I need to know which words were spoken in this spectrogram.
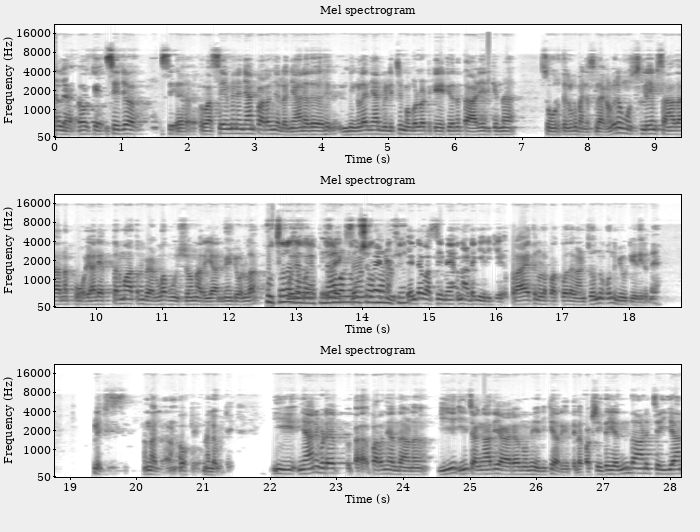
അല്ല ഓക്കെ. സിജോ വസീമിനെ ഞാൻ പറഞ്ഞല്ലോ. ഞാനത് നിങ്ങളെ ഞാൻ വിളിച്ച് മുകളിലോട്ട് കയറ്റിയതിന് താഴെ ഇരിക്കുന്ന സുഹൃത്തുക്കൾക്ക് മനസ്സിലാക്കണം. ഒരു മുസ്ലിം സാധാരണ പോയാൽ എത്രമാത്രം വെള്ള എന്ന് അറിയാൻ വേണ്ടിയുള്ള എന്റെ വസീമ ഒന്ന് അടങ്ങിയിരിക്കുക പ്രായത്തിനുള്ള പക്വത കാണിച്ചു ഒന്ന് ഒന്ന് മ്യൂട്ട് ചെയ്തിരുന്നേ. പ്ലീസ് നല്ലതാണ്. ഓക്കെ നല്ല കുട്ടി. ഈ ഞാനിവിടെ പറഞ്ഞ എന്താണ്? ഈ ഈ ചങ്ങാതി ആരാന്നൊന്നും എനിക്ക് അറിയത്തില്ല പക്ഷെ ഇത് എന്താണ് ചെയ്യാൻ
